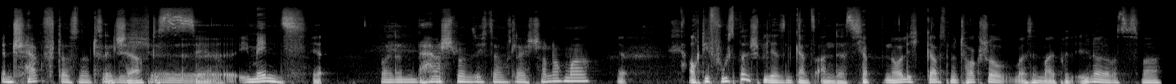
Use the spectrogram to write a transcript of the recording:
entschärft das natürlich entschärft es äh, sehr. immens. Ja. Weil dann beherrscht man sich dann vielleicht schon nochmal. Auch die Fußballspieler sind ganz anders. Ich habe neulich gab es eine Talkshow, weiß nicht, Maybrit Illner oder was das war,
